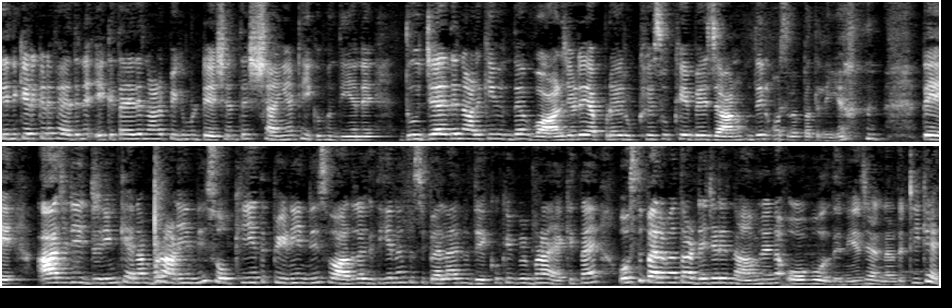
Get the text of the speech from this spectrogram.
ਤਿੰਨ ਕਿਹੜੇ ਕਿਹੜੇ ਫਾਇਦੇ ਨੇ? ਇੱਕ ਤਾਂ ਇਹਦੇ ਨਾਲ ਪਿਗਮੈਂਟੇਸ਼ਨ ਤੇ ਛਾਈਆਂ ਠੀਕ ਹੁੰਦੀਆਂ ਨੇ। ਦੂਜਾ ਇਹਦੇ ਨਾਲ ਕੀ ਹੁੰਦਾ ਵਾਲ ਜਿਹੜੇ ਆਪਣੇ ਰੁੱਖੇ ਸੁੱਖੇ ਬੇਜਾਨ ਹੁੰਦੇ ਨੇ ਉਸ ਵਿੱਚ ਪਤਲੀ ਆ। ਤੇ ਆ ਜਿਹੜੀ ਡਰਿੰਕ ਹੈ ਨਾ ਬਣਾਣੀ ਇੰਨੀ ਸੌਖੀ ਹੈ ਤੇ ਪੀਣੀ ਇੰਨੀ ਸਵਾਦ ਲੱਗਦੀ ਹੈ ਨਾ, ਤੁਸੀਂ ਪਹਿਲਾਂ ਇਹਨੂੰ ਦੇਖੋ ਕਿ ਮੈਂ ਬਣਾਇਆ ਕਿਦਾਂ ਹੈ। ਉਸ ਤੋਂ ਪਹਿਲਾਂ ਮੈਂ ਤੁਹਾਡੇ ਜਿਹੜੇ ਨਾਮ ਨੇ ਨਾ, ਉਹ ਬੋਲ ਦੇਣੀ ਹੈ ਚੈਨਲ ਤੇ, ਠੀਕ ਹੈ?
